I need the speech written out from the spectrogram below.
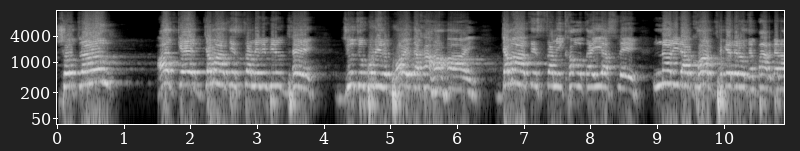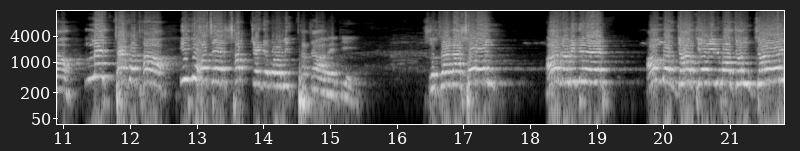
সুতরাং আজকে জামাত ইসলামের বিরুদ্ধে জুজুবুরির ভয় দেখা হয়। জামাত ইসলামী ক্ষমতায় আসলে নারীরা ঘর থেকে বেরোতে পারবে না। মিথ্যা কথা ইতিহাসের সবচেয়ে বড় মিথ্যাচার এটি। সুতরাং আসুন, আগামী দিনে আমরা জাতীয় নির্বাচন চাই,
